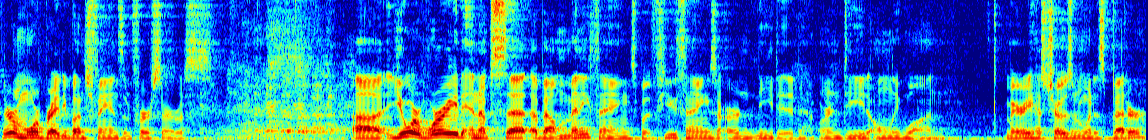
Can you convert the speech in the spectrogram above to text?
There are more Brady Bunch fans in first service. Uh, you are worried and upset about many things, but few things are needed, or indeed only one. Mary has chosen what is better,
